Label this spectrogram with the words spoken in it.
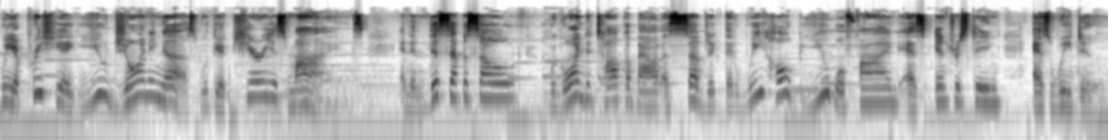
We appreciate you joining us with your curious minds. And in this episode, we're going to talk about a subject that we hope you will find as interesting as we do.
